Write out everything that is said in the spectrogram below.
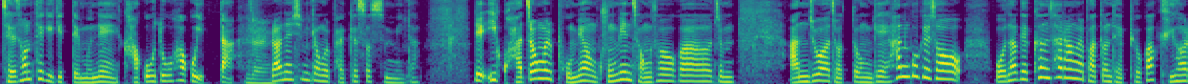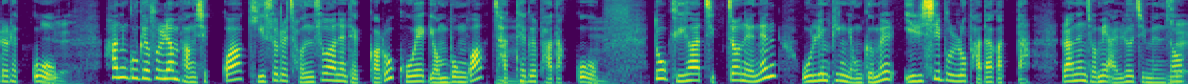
제 선택이기 때문에 각오도 하고 있다라는 네. 심경을 밝혔었습니다. 예, 이 과정을 보면 국민 정서가 좀안 좋아졌던 게 한국에서 워낙에 큰 사랑을 받던 대표가 귀화를 했고 예. 한국의 훈련 방식과 기술을 전수하는 대가로 고액 연봉과 자택을 음. 받았고 음. 또 귀화 직전에는 올림픽 연금을 일시불로 받아갔다라는 점이 알려지면서 네.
